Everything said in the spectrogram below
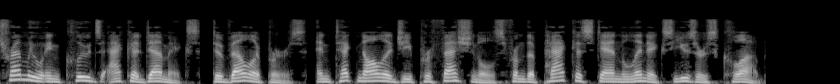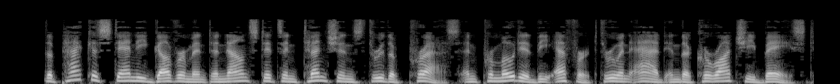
TREMU includes academics, developers, and technology professionals from the Pakistan Linux Users Club. The Pakistani government announced its intentions through the press and promoted the effort through an ad in the Karachi-based,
